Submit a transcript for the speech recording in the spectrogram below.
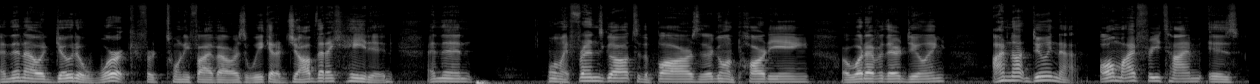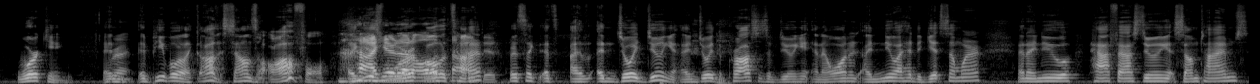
and then I would go to work for 25 hours a week at a job that I hated, and then when my friends go out to the bars, they're going partying or whatever they're doing, I'm not doing that. All my free time is working. And, Right. and people are like, "Oh, that sounds awful." Like you I just hear that work all all the the time, time. But it's like it's I enjoyed doing it. I enjoyed the process of doing it, and I wanted. I knew I had to get somewhere, and I knew half-ass doing it sometimes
